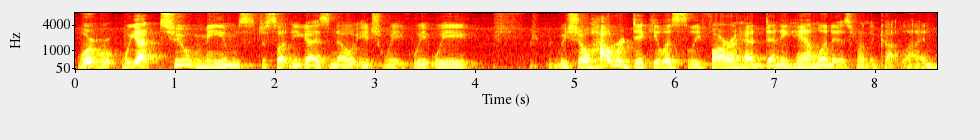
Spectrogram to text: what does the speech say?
we're, we're- got two memes just letting you guys know each week. We we we show how ridiculously far ahead Denny Hamlin is from the cut line,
